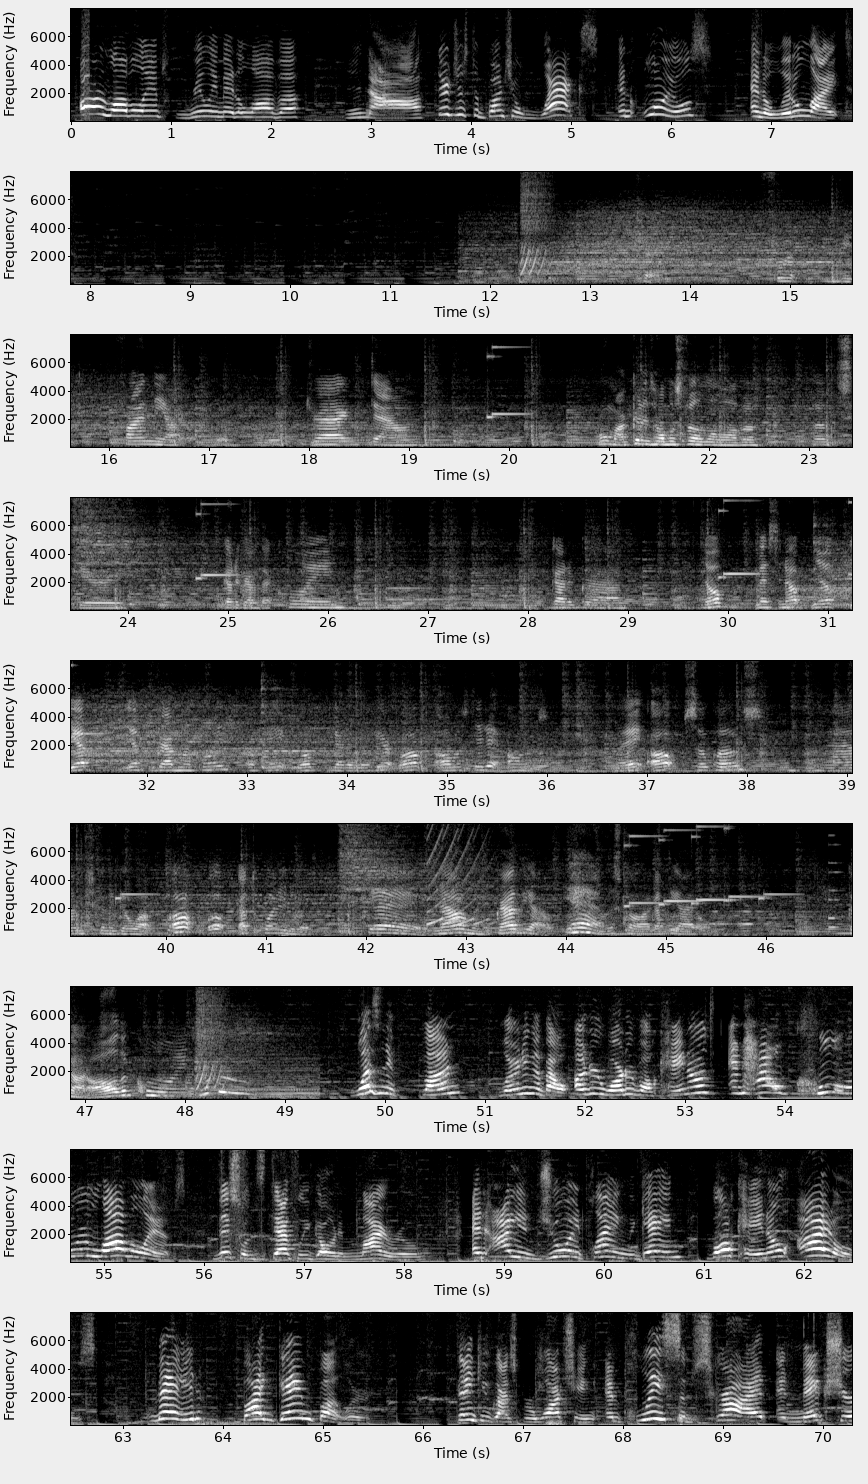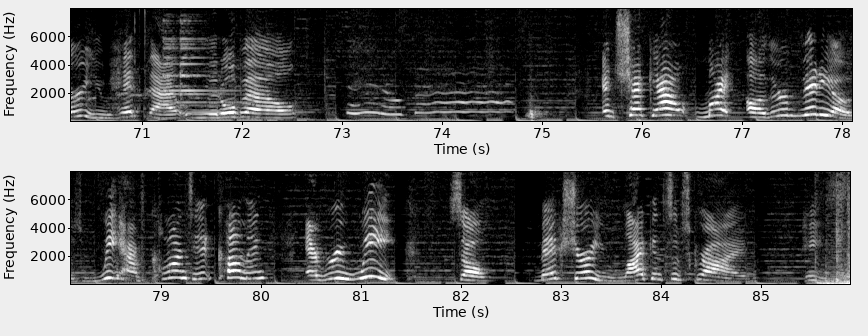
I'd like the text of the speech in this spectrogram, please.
Are lava lamps really made of lava? Nah, they're just a bunch of wax and oils and a little light. Okay. Flip B. Find the idol. Drag down. Oh my goodness, I almost fell in the lava. That's scary. Gotta grab that coin. Gotta grab. Nope, messing up. Nope, yep, yep, grab my coin. Okay, well, gotta go here. Well, almost did it, almost. Wait, oh, so close. I'm just gonna go up. Oh, oh, got the coin anyways. Yay, now I'm gonna grab the idol. Yeah, let's go, I got the idol. Got all the coins. Wasn't it fun learning about underwater volcanoes and how cool are lava lamps? This one's definitely going in my room. And I enjoyed playing the game Volcano Idols, made by Game Butler. Thank you guys for watching and please subscribe and make sure you hit that little bell. Little bell. And check out my other videos. We have content coming every week. So make sure you like and subscribe. Peace.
